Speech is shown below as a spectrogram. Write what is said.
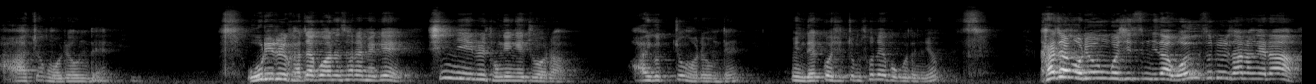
아, 조금 어려운데. 오리를 가자고 하는 사람에게 심리를 동행해 주어라. 아, 이거 좀 어려운데. 내 것이 좀 손해보거든요. 가장 어려운 것이 있습니다. 원수를 사랑해라.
